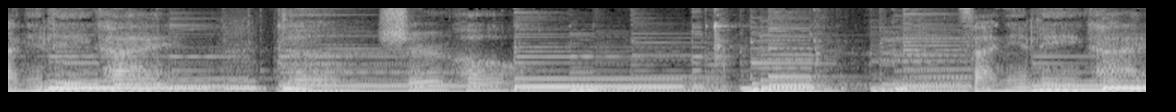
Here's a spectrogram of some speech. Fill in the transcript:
在你离开的时候，在你离开。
